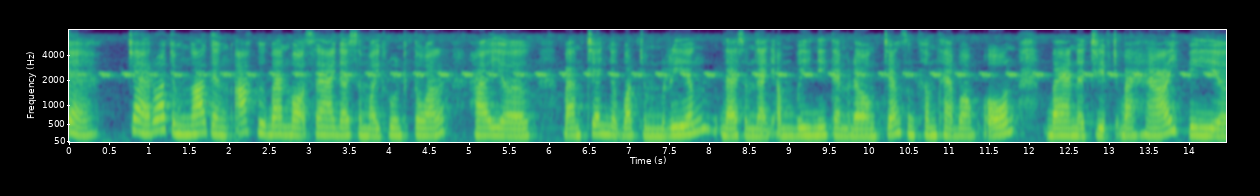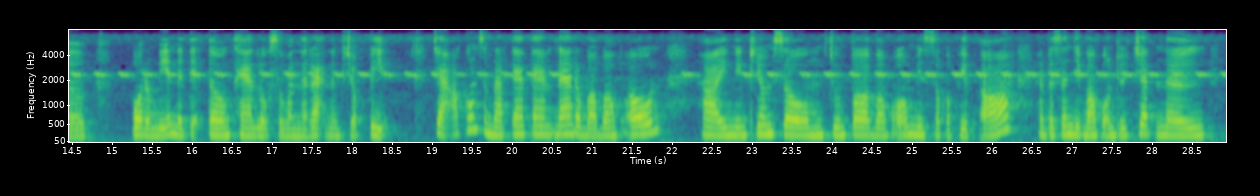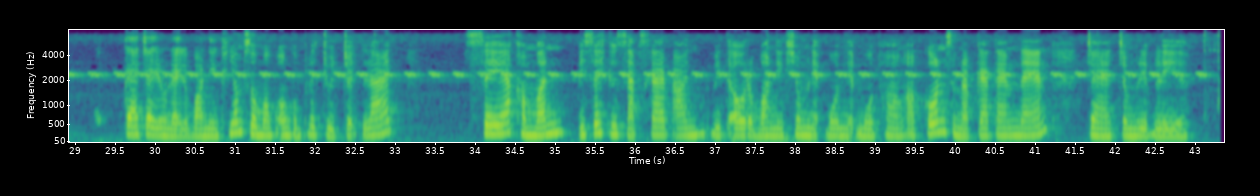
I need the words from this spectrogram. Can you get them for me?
ចាចារាល់ចម្ងល់ទាំងអស់គឺបានបកស្រាយដោយសម័យខ្លួនផ្ទាល់ហើយបានចេញនៅបទចម្រៀង ដែលសម្ដែង MV នេះតែម្ដងអញ្ចឹងសង្ឃឹមថាបងប្អូន បានជ្រាបច្បាស់ហើយពីព័ត៌មានដែលតកតងថាលោកសវណ្ណរៈនឹងភ្ជាប់ពាក្យចាអរគុណសម្រាប់ការតាមដានរបស់បងប្អូនហើយនាងខ្ញុំសូមជូនពរឲ្យបងប្អូនមានសុខភាពល្អហើយបើសិនជាបងប្អូនចូលចិត្តនៅ ការចែករំលែករបស់នាងខ្ញុំសូមបងប្អូនកុំភ្លេចជួយចុច like share comment ពិសេសគឺ subscribe ឲ្យវីដេអូរបស់នាងខ្ញុំម្នាក់មួយម្នាក់មួយផងអរគុណសម្រាប់ការតាមដាន ចាជម្រាបលា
